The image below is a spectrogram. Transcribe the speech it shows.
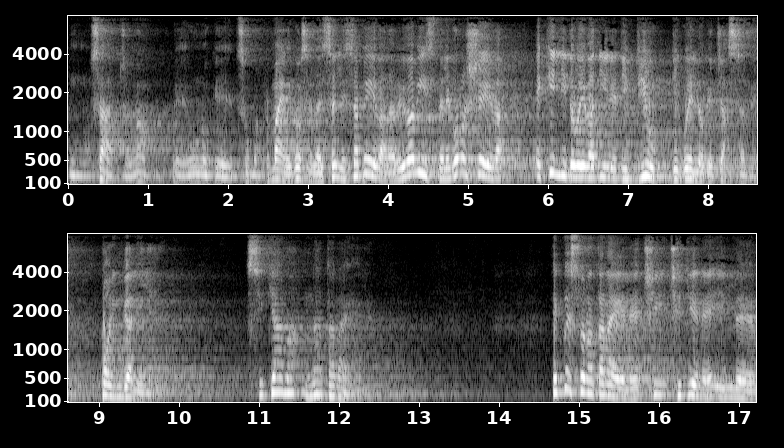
uno saggio, no? uno che insomma ormai le cose le sapeva, le aveva viste, le conosceva e chi gli doveva dire di più di quello che già sapeva? Poi in Galilea. Si chiama Natanaele. E questo Natanaele ci, ci tiene il,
